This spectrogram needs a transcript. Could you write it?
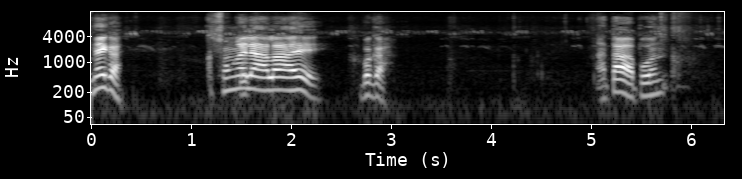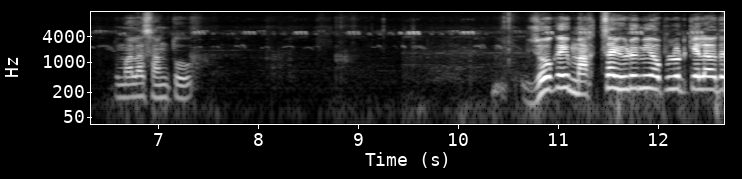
नाही का? सोंगायला आला आहे बघा. आता आपण तुम्हाला सांगतो जो काही मागचा व्हिडिओ मी अपलोड केला होता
